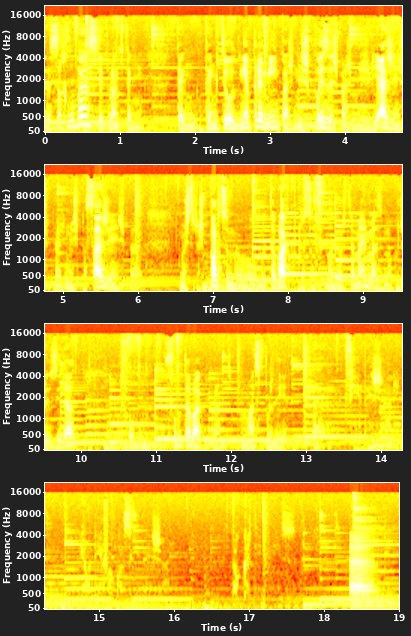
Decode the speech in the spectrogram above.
dessa relevância. Pronto, tenho, tenho, tenho que ter o dinheiro para mim, para as minhas coisas, para as minhas viagens, para as minhas passagens, para meus transportes, o meu, o meu tabaco, porque eu sou fumador também, mais uma curiosidade. Fumo, fumo tabaco, pronto, fumasse por dia. Uh, devia deixar. Um,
